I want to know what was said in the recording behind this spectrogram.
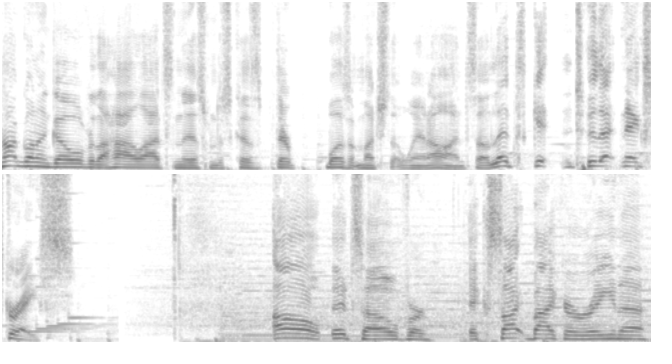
Not going to go over the highlights in this one just because there wasn't much that went on. So let's get into that next race. Oh, it's over. Excitebike Arena.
